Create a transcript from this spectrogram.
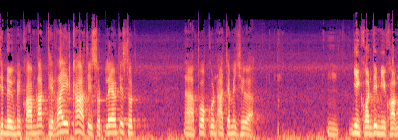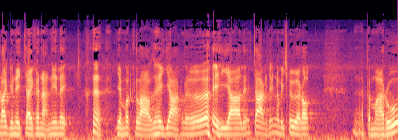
ที่หนึ่งเป็นความรักที่ไร้ค่าที่สุดเลวที่สุดนะพวกคุณอาจจะไม่เชื่อยิ่งคนที่มีความรักอยู่ในใจขณะนี้เลยอย่ามากล่าวให้ยากเลยยาเลย จ้างฉันก็ไม่เชื่อหรอกแต่มารู้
